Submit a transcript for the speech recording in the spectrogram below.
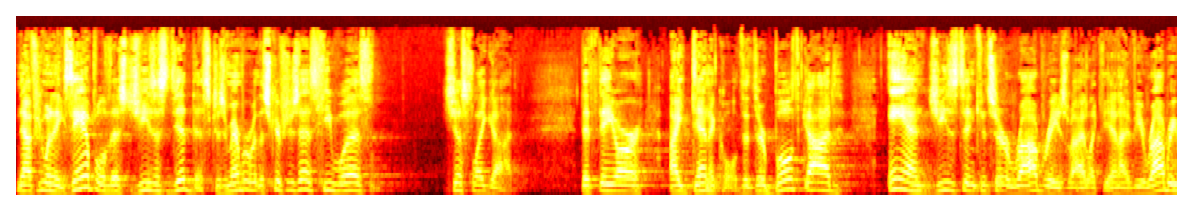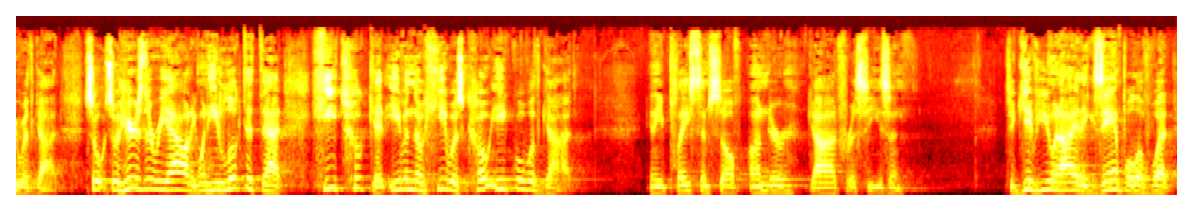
Now, if you want an example of this, Jesus did this, because remember what the scripture says? He was just like God, that they are identical, that they're both God and Jesus didn't consider robbery, as I like the NIV, robbery with God. So, so here's the reality. When he looked at that, he took it, even though he was co equal with God, and he placed himself under God for a season. To give you and I the example of what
